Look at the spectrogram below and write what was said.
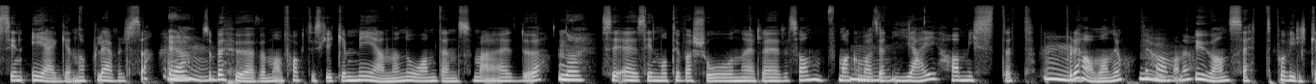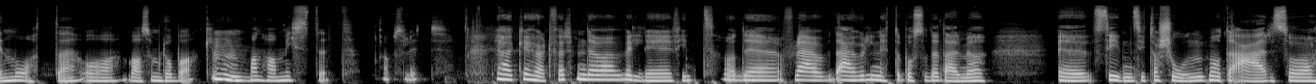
sin egen opplevelse. Ja. Mm. Så behøver man faktisk ikke mene noe om den som er død. Nei. Eh, Sin motivasjon eller sånn. For man kan bare si at 'jeg har mistet'. Mm. For det har man jo. Det har man jo. Uansett på hvilken måte og hva som lå bak. Mm. Man har mistet. Absolutt. Det har jeg ikke hørt før, men det var veldig fint. Og det, for det er, jo, det er vel nettopp også det der med eh, Siden situasjonen på en måte er så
